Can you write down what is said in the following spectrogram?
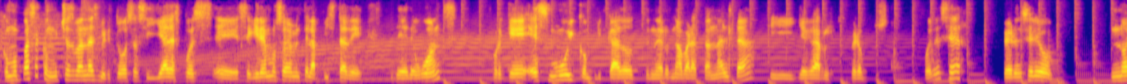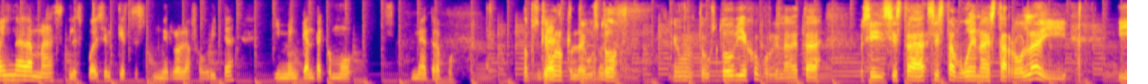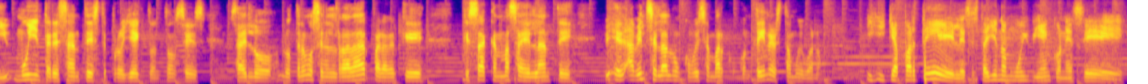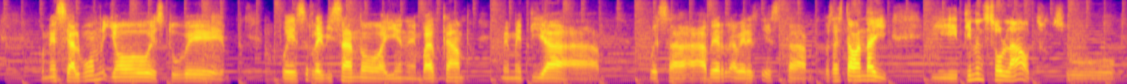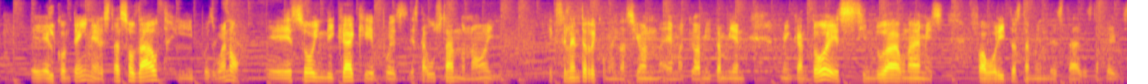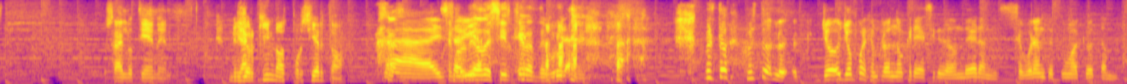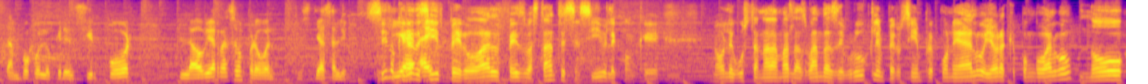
como pasa con muchas bandas virtuosas, y ya después eh, seguiremos obviamente la pista de, The Ones, porque es muy complicado tener una vara tan alta y llegarle. Pero pues puede ser. Pero en serio, no hay nada más que les pueda decir que esta es mi rola favorita y me encanta cómo me atrapó. No, pues qué bueno que te gustó te gustó viejo, porque la neta, pues sí, sí está, sí está buena esta rola y, muy interesante este proyecto. Entonces, pues lo, lo, tenemos en el radar para ver qué, sacan más adelante. Eh, Avientes el álbum, como dice Marco, Container está muy bueno. Y, que aparte les está yendo muy bien con ese, con ese álbum. Yo estuve pues revisando ahí en, en Badcamp, me metía a pues a, ver a ver esta pues a esta banda y, y tienen sold out su el, container está sold out y pues bueno eso indica que pues está gustando no y excelente recomendación Emma que a mí también me encantó. Es sin duda una de mis favoritas también de esta de esta playlist. Pues ahí lo tienen. Neoyorquinos por cierto. Se me olvidó decir que eran de Brooklyn. Justo, justo, yo, yo por ejemplo no quería decir de dónde eran, seguramente tú, Macro, tampoco lo quería decir por la obvia razón, pero bueno, pues ya salió. Sí, lo quería decir, pero Alf es bastante sensible con que no le gustan nada más las bandas de Brooklyn, pero siempre pone algo y ahora que pongo algo, no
